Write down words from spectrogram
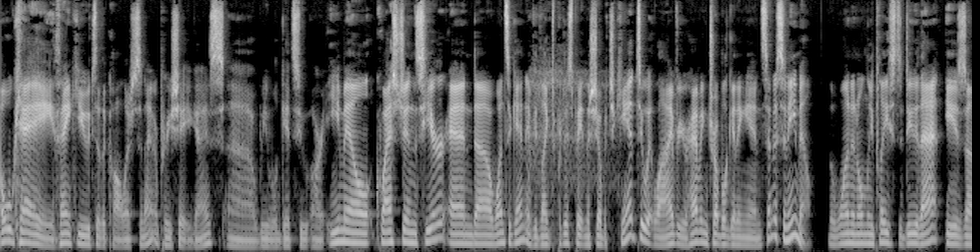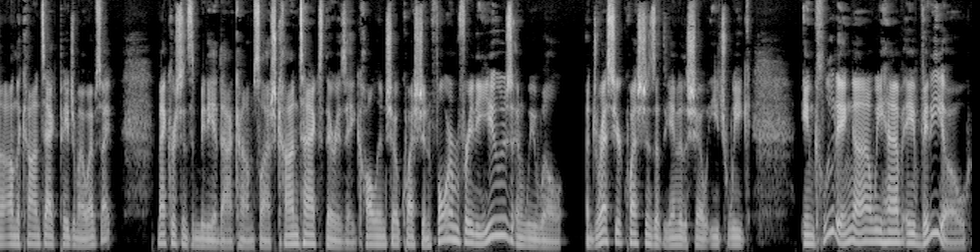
Okay, thank you to the callers tonight. Appreciate you guys. Uh, we will get to our email questions here. And uh, once again, if you'd like to participate in the show, but you can't do it live or you're having trouble getting in, send us an email. The one and only place to do that is uh, on the contact page of my website, mattchristiansenmedia.com slash contact. There is a call-in show question form for you to use, and we will address your questions at the end of the show each week, including uh, we have a video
